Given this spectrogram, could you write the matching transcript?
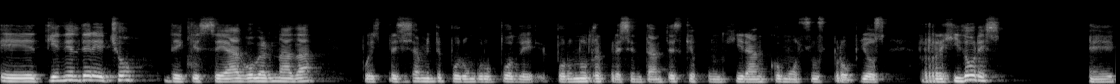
eh, tiene el derecho de que sea gobernada pues precisamente por un grupo de, por unos representantes que fungirán como sus propios regidores, eh,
